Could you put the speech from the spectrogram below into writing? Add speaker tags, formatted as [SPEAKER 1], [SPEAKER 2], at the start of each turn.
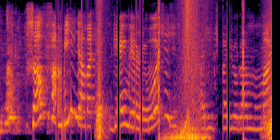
[SPEAKER 1] Salve família gamer! Hoje a gente, a gente vai jogar mais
